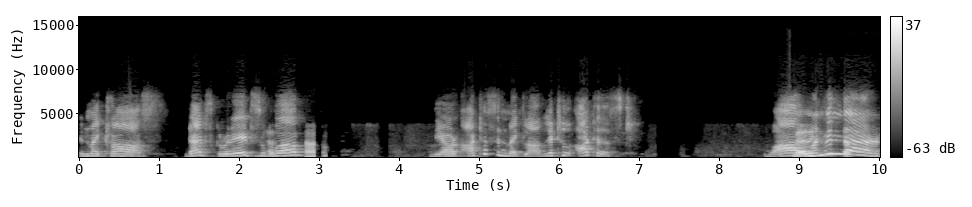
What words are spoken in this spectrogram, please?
in my class. That's great, superb. Um, They are artists in my class, little artist. Wow, Very- Manvinder,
